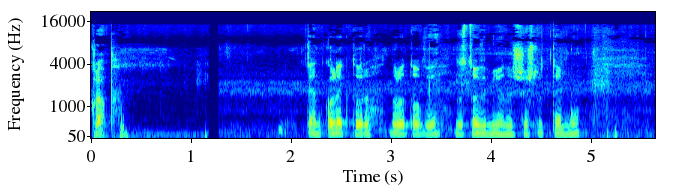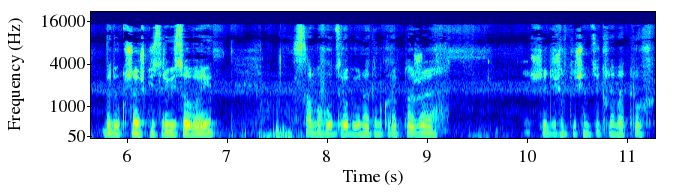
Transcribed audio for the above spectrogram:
klap. Ten kolektor dolotowy został wymieniony 6 lat temu. Według książki serwisowej samochód zrobił na tym kolektorze 60 tysięcy kilometrów.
